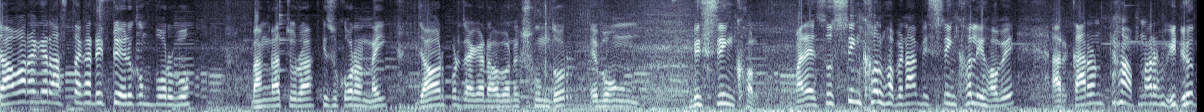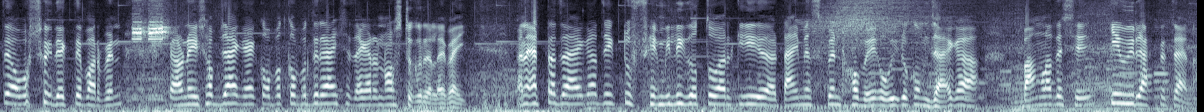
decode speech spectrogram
যাওয়ার আগে রাস্তাঘাট একটু এরকম পড়ব ভাঙ্গাচোরা কিছু করার নাই। যাওয়ার পর জায়গাটা হবে অনেক সুন্দর এবং বিশৃঙ্খল। মানে সুশৃঙ্খল হবে না, বিশৃঙ্খলই হবে। আর কারণটা আপনারা ভিডিওতে অবশ্যই দেখতে পারবেন। কারণ এইসব জায়গায় কপত কপতিরা এসে জায়গাটা নষ্ট করে লাই ভাই। মানে একটা জায়গা যে একটু ফ্যামিলিগত আর কি টাইম স্পেন্ড হবে ওই রকম জায়গা বাংলাদেশে কেউই রাখতে চায় না।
